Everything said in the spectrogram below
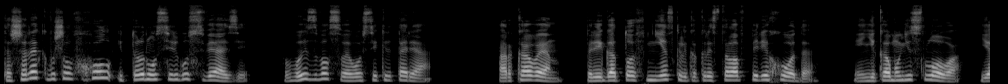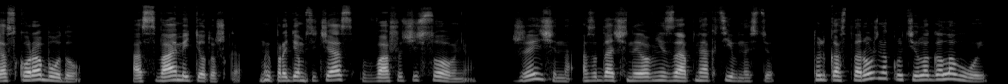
Ташарек вышел в холл и тронул серьгу связи, вызвал своего секретаря. «Аркавен, приготовь несколько кристаллов перехода. И никому ни слова, я скоро буду. А с вами, тетушка, мы пройдем сейчас в вашу часовню». Женщина, озадаченная его внезапной активностью, только осторожно крутила головой,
